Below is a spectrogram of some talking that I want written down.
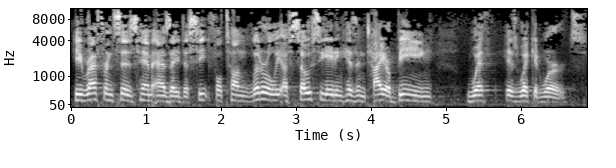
He references him as a deceitful tongue, literally associating his entire being with his wicked words.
